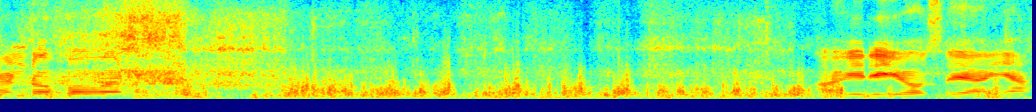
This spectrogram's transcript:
ઠંડો પવન આવી રહ્યો છે અહીંયા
